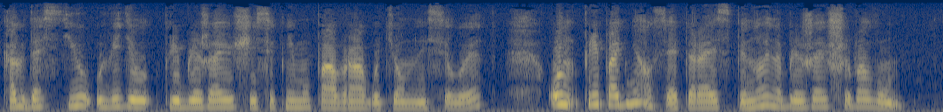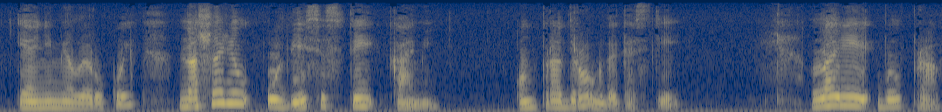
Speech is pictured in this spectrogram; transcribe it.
Когда Стью увидел приближающийся к нему по оврагу темный силуэт, он приподнялся, опираясь спиной на ближайший валун, и онемелой рукой нашарил увесистый камень. Он продрог до костей. Ларри был прав.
